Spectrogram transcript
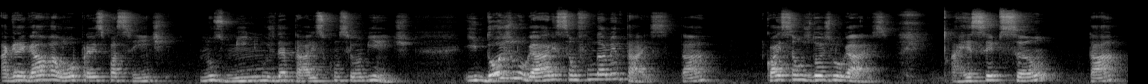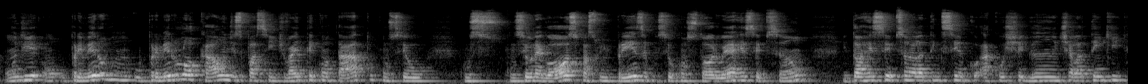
agregar valor para esse paciente nos mínimos detalhes com seu ambiente. E dois lugares são fundamentais, tá? Quais são os dois lugares? A recepção, tá? Onde o primeiro, o primeiro local onde esse paciente vai ter contato com seu com, com seu negócio, com a sua empresa, com o seu consultório é a recepção. Então a recepção ela tem que ser aconchegante, ela tem que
